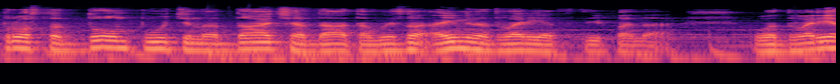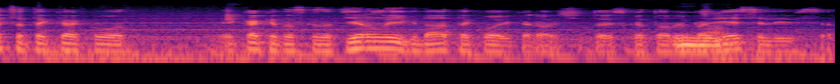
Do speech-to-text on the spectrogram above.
просто дом Путина, дача, да, там выездной, а именно дворец, типа, да. Вот дворец это как вот, как это сказать, ярлык, да, такой, короче, то есть, который да. повесили и все.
